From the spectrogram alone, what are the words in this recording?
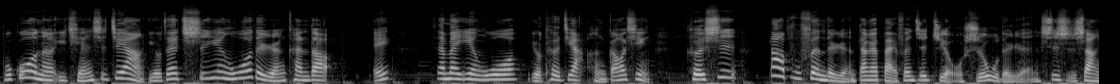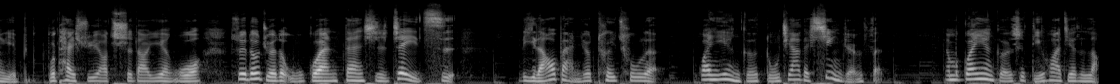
不过呢，以前是这样，有在吃燕窝的人看到，诶，在卖燕窝有特价，很高兴。可是。大部分的人，大概百分之九十五的人，事实上也不太需要吃到燕窝，所以都觉得无关。但是这一次，李老板就推出了关燕阁独家的杏仁粉。那么关燕阁是迪化街的老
